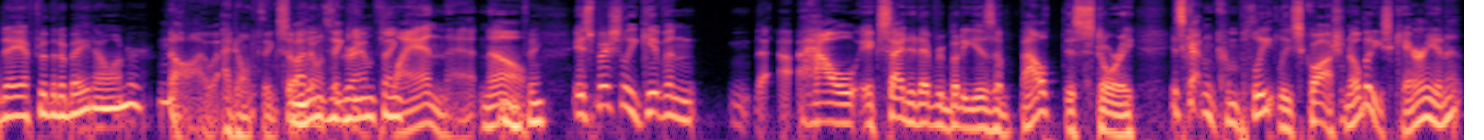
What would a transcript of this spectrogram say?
day after the debate? I wonder. No, I, I don't think so. I don't Lindsey think Graham he think- planned that. No, don't especially given how excited everybody is about this story. It's gotten completely squashed. Nobody's carrying it.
